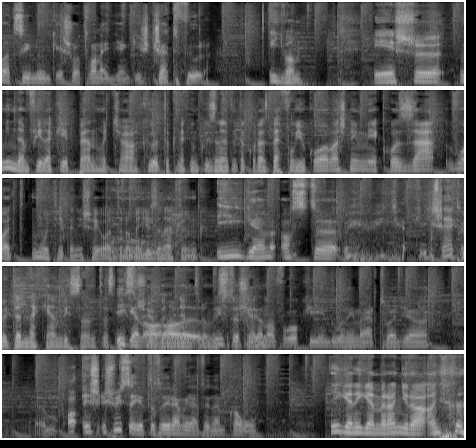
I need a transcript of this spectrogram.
a címünk, és ott van egy ilyen kis chatfül. Így van. És ö, mindenféleképpen, hogyha küldtök nekünk üzenetet, akkor azt be fogjuk olvasni, méghozzá volt múlt héten is, ha jól tudom, egy üzenetünk. Igen, azt uh, is. Elküldted nekem, viszont azt Igen, biztos, a, a, nem tudom biztos, hogy onnan fogok kiindulni, mert hogy uh, a, és, és visszaírtad, hogy remélet, hogy nem kamu. Igen, igen, mert annyira, annyira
